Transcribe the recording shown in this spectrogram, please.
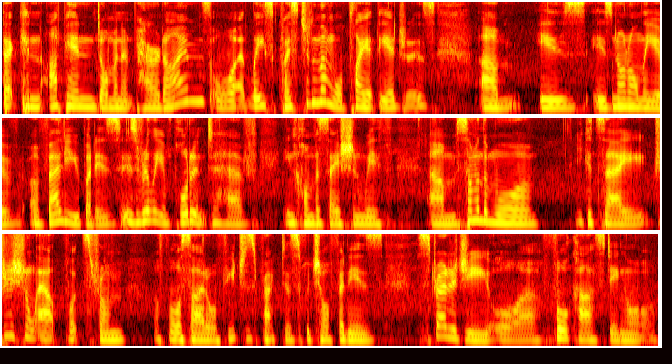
that can upend dominant paradigms or at least question them or play at the edges, um, is is not only of, of value but is is really important to have in conversation with um, some of the more you could say traditional outputs from a foresight or futures practice, which often is strategy or forecasting or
